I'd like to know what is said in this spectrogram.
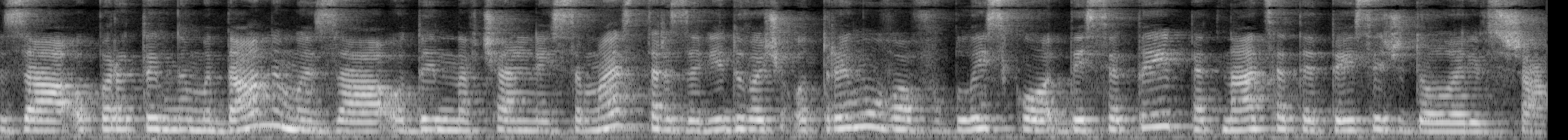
За оперативними даними, за один навчальний семестр завідувач отримував близько 10-15 тисяч доларів США.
